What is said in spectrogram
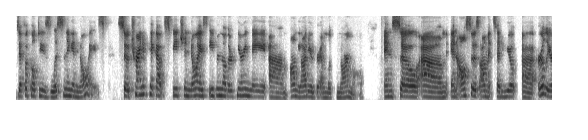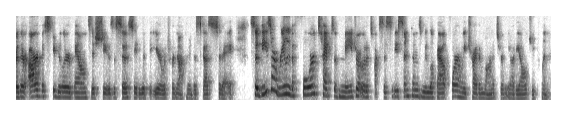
difficulties listening in noise. So trying to pick out speech and noise, even though their hearing may um, on the audiogram look normal. And so, um, and also as Ahmet said uh, earlier, there are vestibular balance issues associated with the ear, which we're not going to discuss today. So these are really the four types of major ototoxicity symptoms we look out for and we try to monitor in the audiology clinic.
